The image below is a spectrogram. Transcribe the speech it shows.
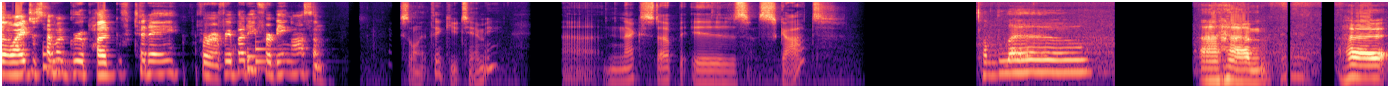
So I just have a group hug today for everybody for being awesome. Excellent. Thank you, Tammy. Uh, next up is Scott. Hello. Um, Uh,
